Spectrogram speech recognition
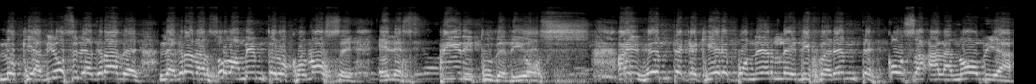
lo que a Dios le agrada, le agrada solamente lo conoce el Espíritu de Dios. Hay gente que quiere ponerle diferentes cosas a la novia,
